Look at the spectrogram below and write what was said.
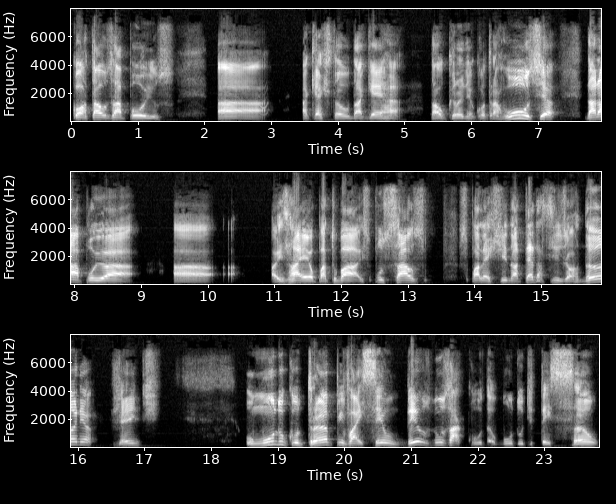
cortar os apoios à, à questão da guerra da Ucrânia contra a Rússia, dará apoio a, a, a Israel para expulsar os, os palestinos até da Cisjordânia. Gente, o mundo com Trump vai ser um Deus nos acuda, um mundo de tensão,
